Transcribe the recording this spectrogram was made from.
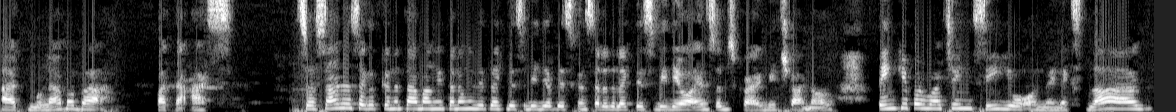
at mula baba, pataas. So, sana sagot ko na tama ang itanong. If like this video, please consider to like this video and subscribe my channel. Thank you for watching. See you on my next vlog.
